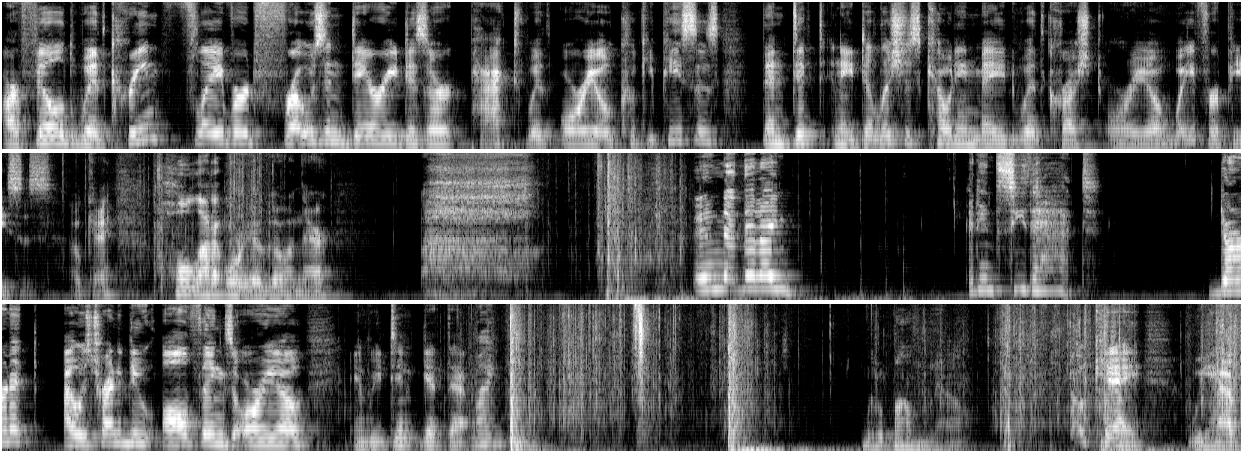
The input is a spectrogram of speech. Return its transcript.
are filled with cream flavored frozen dairy dessert packed with Oreo cookie pieces, then dipped in a delicious coating made with crushed Oreo wafer pieces. Okay, whole lot of Oreo going there. Ah. And then I I didn't see that. Darn it. I was trying to do all things Oreo and we didn't get that. Like, little bum now. Okay, we have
